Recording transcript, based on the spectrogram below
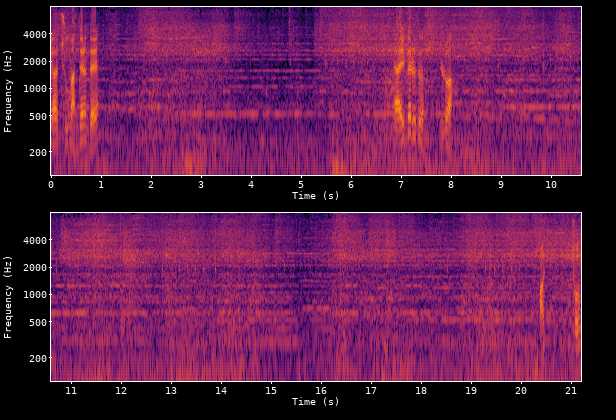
야 죽으면 안 되는데. 야 일베르드 일로와. 아전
